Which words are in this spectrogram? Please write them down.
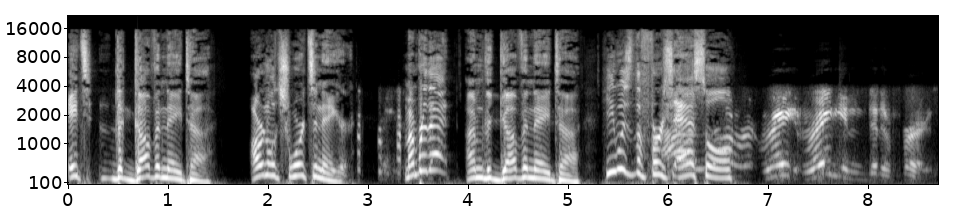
It's the governor, Arnold Schwarzenegger. Remember that? I'm the governor. He was the first asshole. Re- Reagan did it first.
